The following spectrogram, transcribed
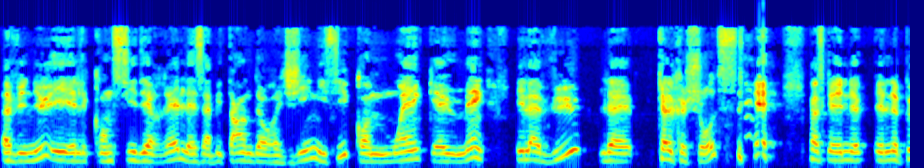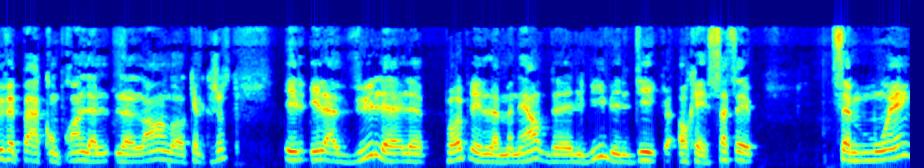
est venu et il considérait les habitants d'origine ici comme moins qu'humains. Il a vu le, quelque chose parce qu'il ne, il ne pouvait pas comprendre la, langue ou quelque chose. Il, il a vu le, le, peuple et la manière de vivre. Il dit, ok, ça c'est c'est moins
